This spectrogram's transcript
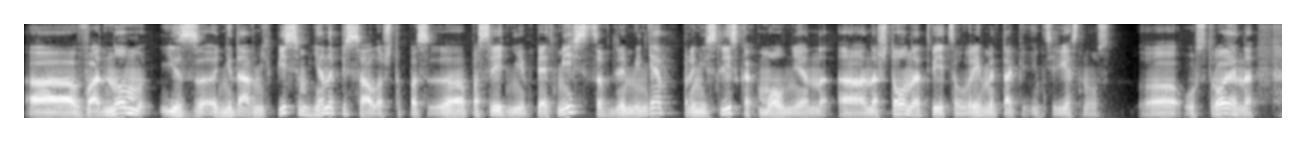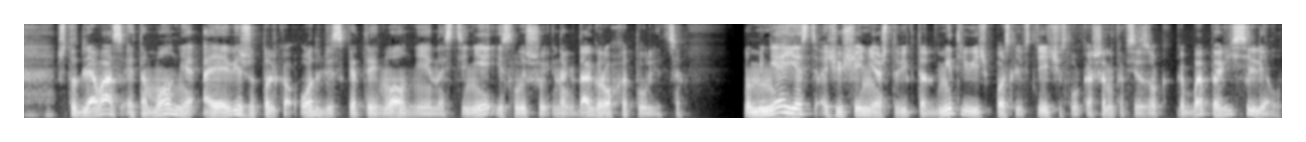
А, в одном из недавних писем я написала, что а, последние пять месяцев для меня пронеслись как молния, а, на что он ответил. Время так интересно устроено, что для вас это молния, а я вижу только отблеск этой молнии на стене и слышу иногда грохот улицы. У меня есть ощущение, что Виктор Дмитриевич после встречи с Лукашенко в СИЗО КГБ повеселел,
